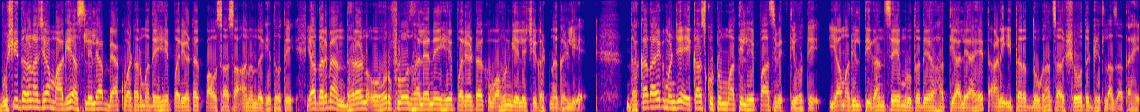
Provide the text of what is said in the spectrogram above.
भुशी धरणाच्या मागे असलेल्या बॅकवॉटरमध्ये हे पर्यटक पावसाचा आनंद घेत होते. या दरम्यान धरण ओव्हरफ्लो झाल्याने हे पर्यटक वाहून गेल्याची घटना घडली आहे. धक्कादायक म्हणजे एकाच कुटुंबातील हे पाच व्यक्ती होते. यामधील तिघांचे मृतदेह हाती आले आहेत आणि इतर दोघांचा शोध घेतला जात आहे.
